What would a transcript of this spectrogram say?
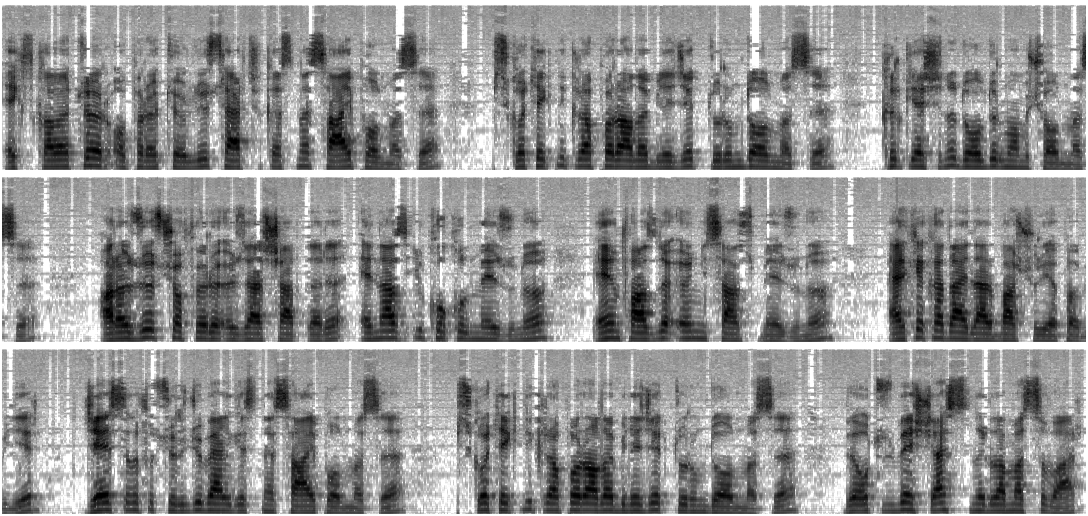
ekskavatör operatörlüğü sertifikasına sahip olması, psikoteknik raporu alabilecek durumda olması, 40 yaşını doldurmamış olması, arazöz şoförü özel şartları, en az ilkokul mezunu, en fazla ön lisans mezunu, erkek adaylar başvuru yapabilir, C sınıfı sürücü belgesine sahip olması, psikoteknik raporu alabilecek durumda olması ve 35 yaş sınırlaması var.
